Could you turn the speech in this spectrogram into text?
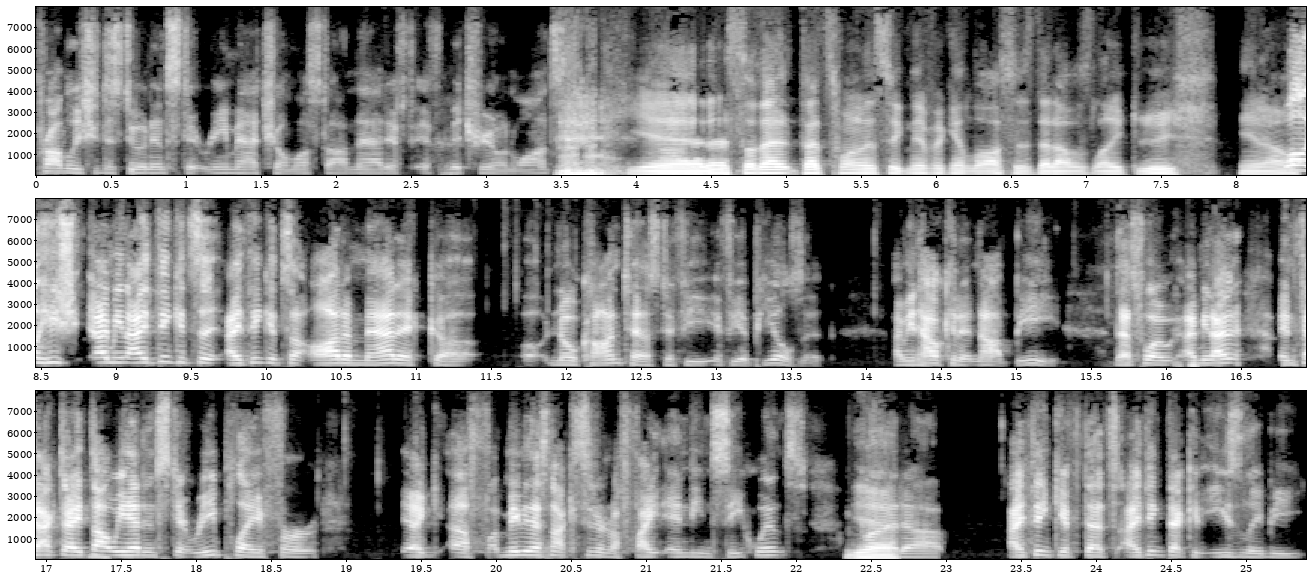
probably should just do an instant rematch almost on that if if Mitrione wants it. Yeah, um, that's so that that's one of the significant losses that I was like, you know. Well, he, sh- I mean, I think it's a, I think it's an automatic uh, uh, no contest if he if he appeals it. I mean, how can it not be? That's why. I mean, I in fact I thought we had instant replay for. A, a, maybe that's not considered a fight ending sequence, yeah. but uh, I think if that's, I think that could easily be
